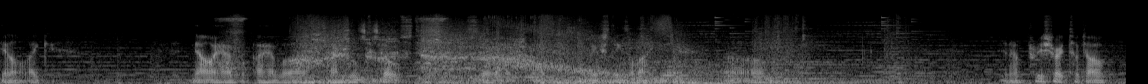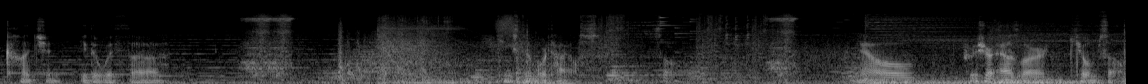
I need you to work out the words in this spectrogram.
you know, like now I have I have a I have to ghost, so it makes things a lot easier. Um, and I'm pretty sure I took out Kanchan either with uh, Kingston or Tiles. So now, pretty sure Azlar killed himself.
